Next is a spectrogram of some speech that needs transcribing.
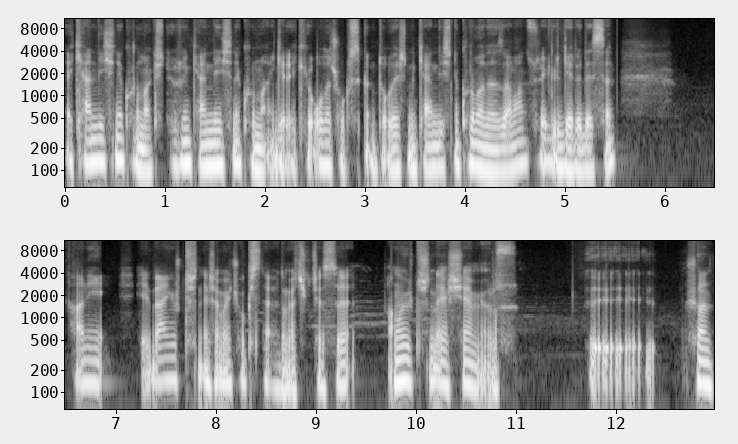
E, kendi işini kurmak istiyorsun. Kendi işini kurman gerekiyor. O da çok sıkıntı oluyor. Şimdi kendi işini kurmadığın zaman sürekli geridesin. Hani e, ben yurt dışında yaşamayı çok isterdim açıkçası. Ama yurt dışında yaşayamıyoruz. Ee, şu an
